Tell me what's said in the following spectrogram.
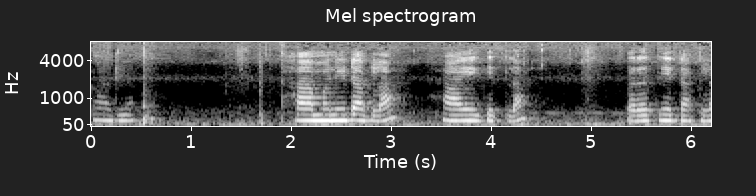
काढला. हा मनी टाकला हा एक घेतला परत हे टाकला.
